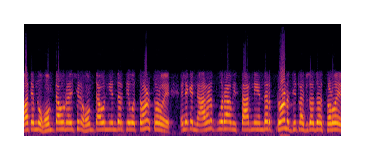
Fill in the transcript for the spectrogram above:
આ તેમનું હોમટાઉન રહે છે અને હોમટાઉનની અંદર તેઓ ત્રણ સ્થળોએ એટલે કે નારણપુરા વિસ્તારની અંદર ત્રણ જેટલા જુદા જુદા સ્થળોએ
